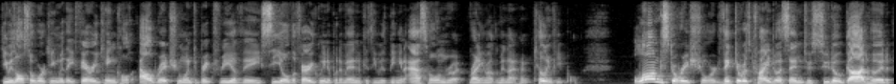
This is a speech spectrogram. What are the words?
He was also working with a fairy king called Alberich, who wanted to break free of the seal the fairy queen had put him in because he was being an asshole and riding around the Midnight Hunt killing people. Long story short, Victor was trying to ascend to pseudo godhood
